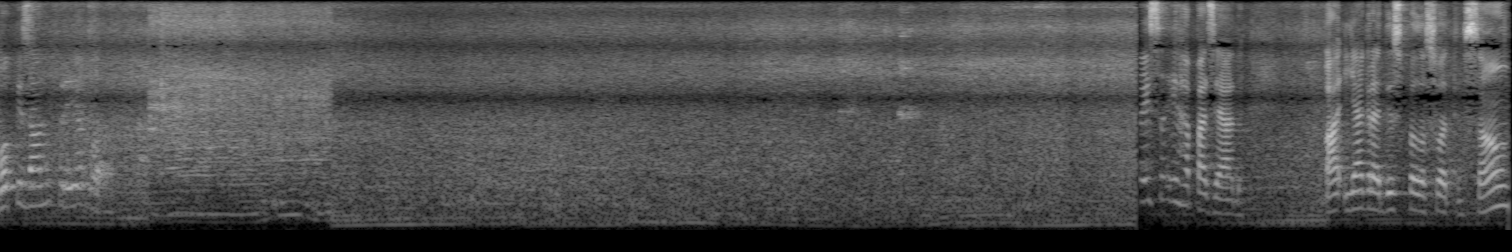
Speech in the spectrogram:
Vou pisar no freio agora. É isso aí, rapaziada. Ah, e agradeço pela sua atenção.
